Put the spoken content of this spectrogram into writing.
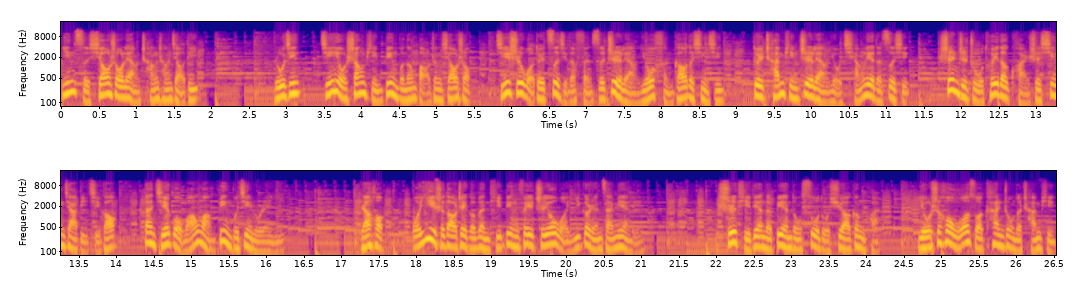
因此销售量常常较低。如今，仅有商品并不能保证销售。即使我对自己的粉丝质量有很高的信心，对产品质量有强烈的自信，甚至主推的款式性价比极高，但结果往往并不尽如人意。然后我意识到这个问题并非只有我一个人在面临。实体店的变动速度需要更快，有时候我所看重的产品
